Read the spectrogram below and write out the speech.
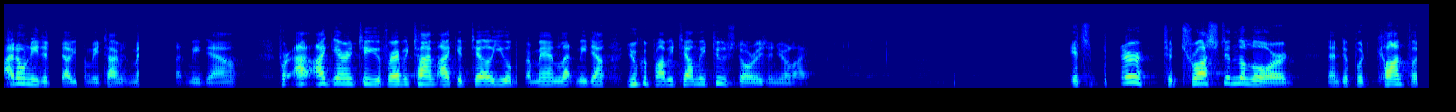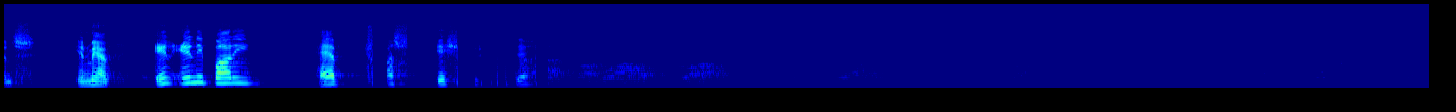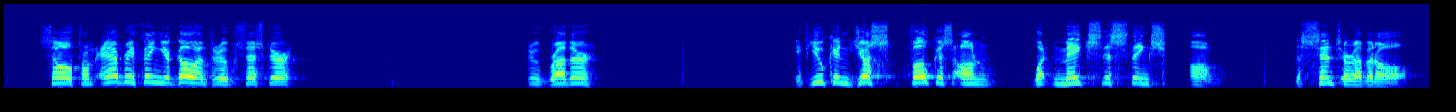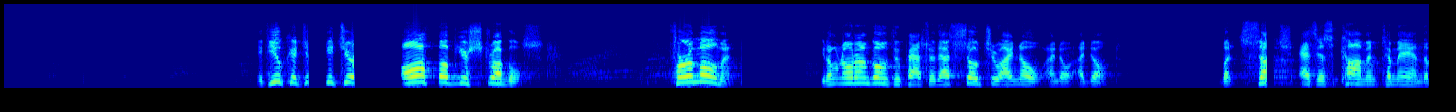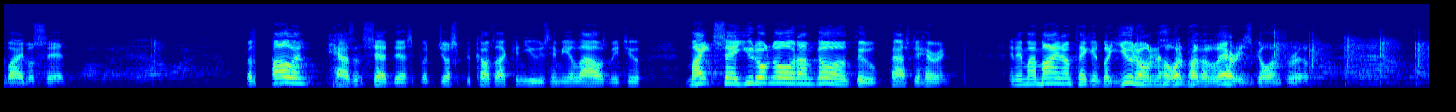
I don't need to tell you how many times man let me down. For I, I guarantee you, for every time I could tell you about a man let me down, you could probably tell me two stories in your life. It's better to trust in the Lord than to put confidence in man. In anybody have trust issues today? So, from everything you're going through, sister, through brother, if you can just focus on what makes this thing strong, the center of it all. If you could just get your off of your struggles for a moment. You don't know what I'm going through, Pastor. That's so true. I know, I know, I don't. But such as is common to man, the Bible said. Brother Colin hasn't said this, but just because I can use him, he allows me to. Might say, You don't know what I'm going through, Pastor Herring. And in my mind, I'm thinking, But you don't know what Brother Larry's going through.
